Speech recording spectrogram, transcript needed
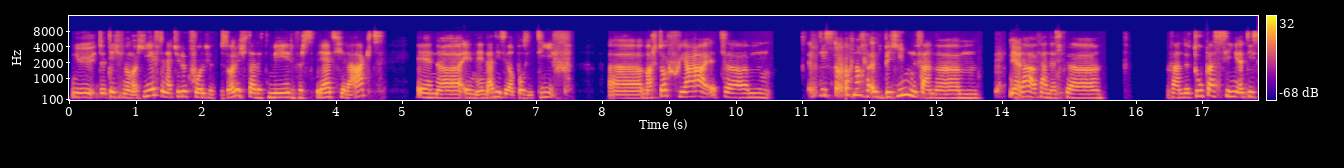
nu, de technologie heeft er natuurlijk voor gezorgd dat het meer verspreid geraakt. En, uh, en, en dat is heel positief. maar toch, ja, het, um, het is toch nog het begin van, ja. van het van de toepassing. Het is,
